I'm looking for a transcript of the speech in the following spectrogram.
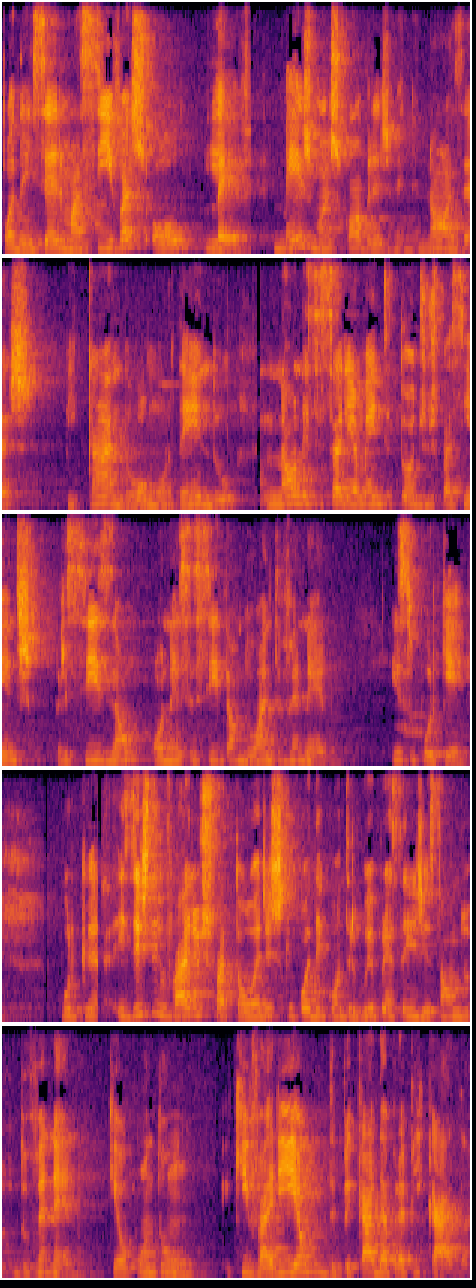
Podem ser massivas ou leves. mesmo as cobras venenosas, picando ou mordendo, não necessariamente todos os pacientes precisam ou necessitam do antiveneno. Isso por quê? Porque existem vários fatores que podem contribuir para essa injeção do, do veneno, que é o ponto 1, um, que variam de picada para picada.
